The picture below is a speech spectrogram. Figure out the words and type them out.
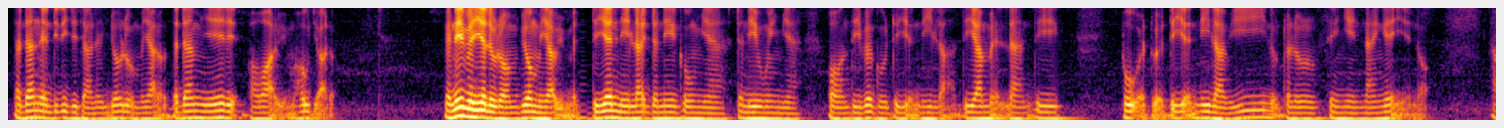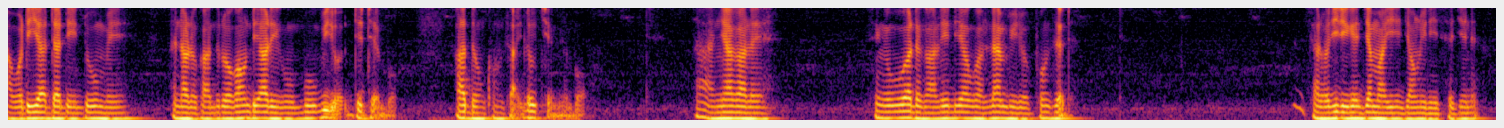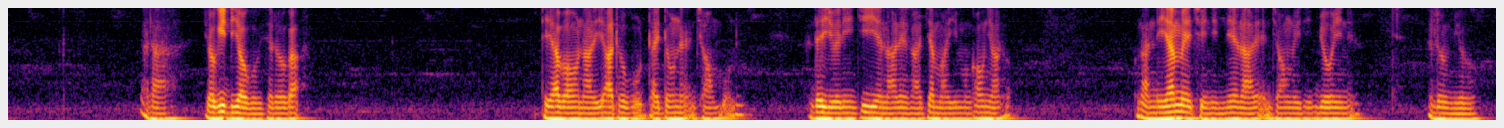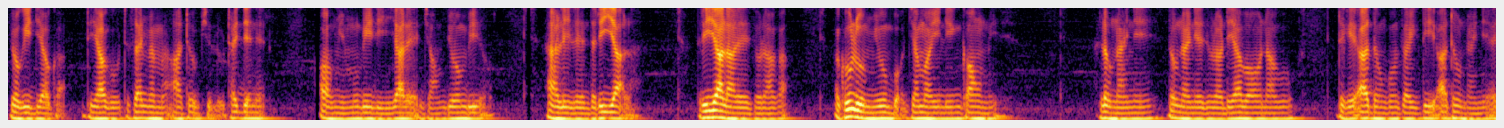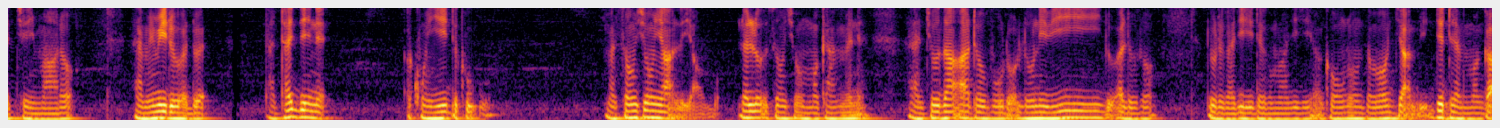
တတန်းနဲ့တိတိကျကျလည်းပြောလို့မရတော့တတန်းမြဲတဲ့ဘဝတွေမဟုတ်ကြတော့ဘယ်နေ့ပဲရက်လို့တော့ပြောမရပြီမဲ့တရက်နေလိုက်တနေ့ကုန်မြန်တနေ့ဝင်မြန်အော်ဒီဘက်ကိုတရက်နီးလာတရမဲ့လန်ဒီဖို့အတွက်တရက်နီးလာပြီလို့ဒါလိုစင်ញင်နိုင်ခဲ့ရင်တော့အဝရိယဓာတ်တွေတိုးမယ်အနောက်တကသူတော်ကောင်းတရားတွေကိုပို့ပြီးတော့တစ်ထက်ပေါ့ အတုံခွန်ဆိုင်လှုပ်ချင်မယ်ပေါ့အာညာကလည်းစင်ကာပူကတကာလေးတယောက်ကလမ်းပြီးတော့ဖုံးဆက်တယ်ဆရာတော်ကြီးတွေကကျမ်းမာရေးအကြောင်းလေးတွေဆက်ခြင်းနဲ့အဲ့ဒါယောဂီတယောက်ကိုဆရာတော်ကတရားဘာဝနာတွေအားထုတ်ဖို့တိုက်တွန်းတဲ့အကြောင်းပေါ့လေအသက်အရွယ်ရင်ကြီးရင်လာတဲ့အခါကျမ်းမာရေးမကောင်းကြတော့ ခုနနေရမယ့်အချိန်ကြီးနေလာတဲ့အကြောင်းလေးတွေပြောရင်းနဲ့အဲ့လိုမျိုးယောဂီတယောက်ကတရားကိုဒီဇိုင်းမမအားထုတ်ဖြစ်လို့ထိုက်တဲ့နဲ့အောင်မြင်မှုလေးတွေရတဲ့အကြောင်းပြောပြီးတော့အဲ့ဒါလေးလည်းသတိရလာသတိရလာတယ်ဆိုတာကအခုလိုမျိုးပေါ့ကျမ်းမာရေးလေးကောင်းနေတယ်လုံနိုင်နေလုံနိုင်နေဆိုတော့တရားဘာဝနာကိုတကယ်အထုံကုန်ဆိုင်တိအထုတ်နိုင်တဲ့အချိန်မှာတော့အဲမိမိတို့အတွက်ဒါထိုက်တဲ့အခွင့်အရေးတစ်ခုကို မဆုံးရှုံးရလေအောင်ပေါ့လက်လွတ်အဆုံးရှုံးမခံမနဲ့အဲကြိုးစားအထုတ်ဖို့တော့လိုနေပြီလို့အဲ့လိုတော့တို့တကကြီးတွေတကမာကြီးတွေအကုန်လုံးသဘောကျပြီတစ်ထက်မက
